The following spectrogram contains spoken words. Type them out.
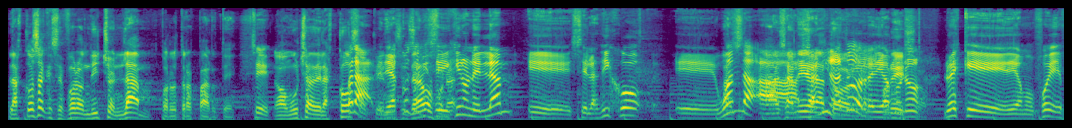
las cosas que se fueron dicho en LAM, por otra parte. Sí. No, muchas de las cosas Pará, que de las cosas que se fueron- dijeron en LAM, eh, se las dijo eh, Wanda A- a, Yanira Torre, digamos. No, no es que, digamos, fue,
